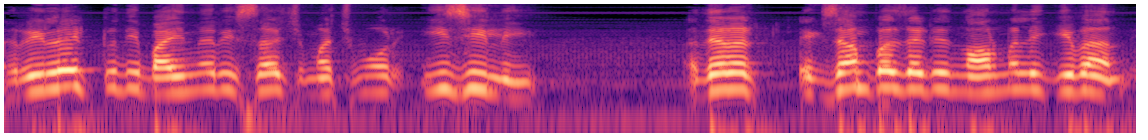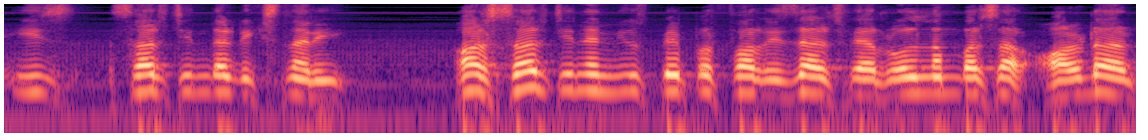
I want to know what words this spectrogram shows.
relate to the binary search much more easily. There are examples that is normally given is search in the dictionary or search in a newspaper for results where roll numbers are ordered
